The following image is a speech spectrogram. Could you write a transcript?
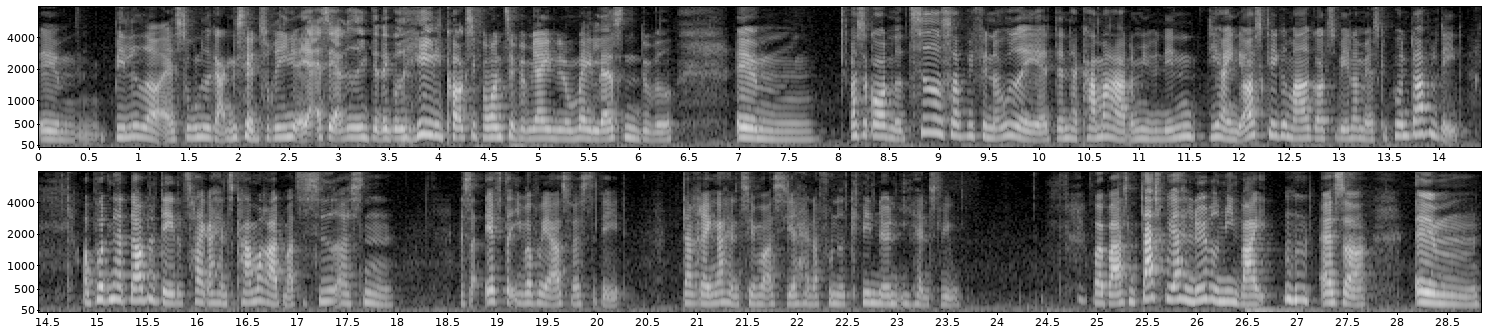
øhm, billeder af solnedgangen i Santorini. Ja, altså, jeg ved ikke, det er gået helt koks i forhold til, hvem jeg egentlig normalt er, sådan, du ved. Øhm, og så går der noget tid, og så vi finder ud af, at den her kammerat og min veninde, de har egentlig også klikket meget godt, så vi ender med at skal på en date. Og på den her date, der trækker hans kammerat mig til side og sådan, altså efter I var på jeres første date, der ringer han til mig og siger, at han har fundet kvinden i hans liv. Hvor jeg bare sådan, der skulle jeg have løbet min vej. altså, øhm,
